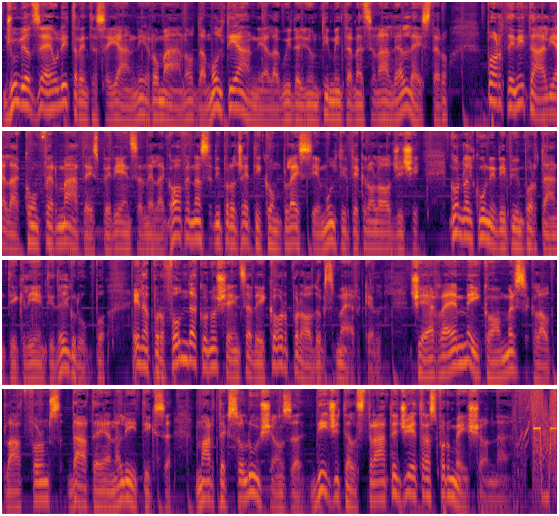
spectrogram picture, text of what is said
Giulio Zeuli, 36 anni, romano, da molti anni alla guida di un team internazionale all'estero, porta in Italia la confermata esperienza nella governance di progetti complessi e multitecnologici con alcuni dei più importanti clienti del gruppo e la profonda conoscenza dei core products Merkel, CRM, e-commerce, cloud platforms, data e analytics, Martech Solutions, digital strategy e transformation.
